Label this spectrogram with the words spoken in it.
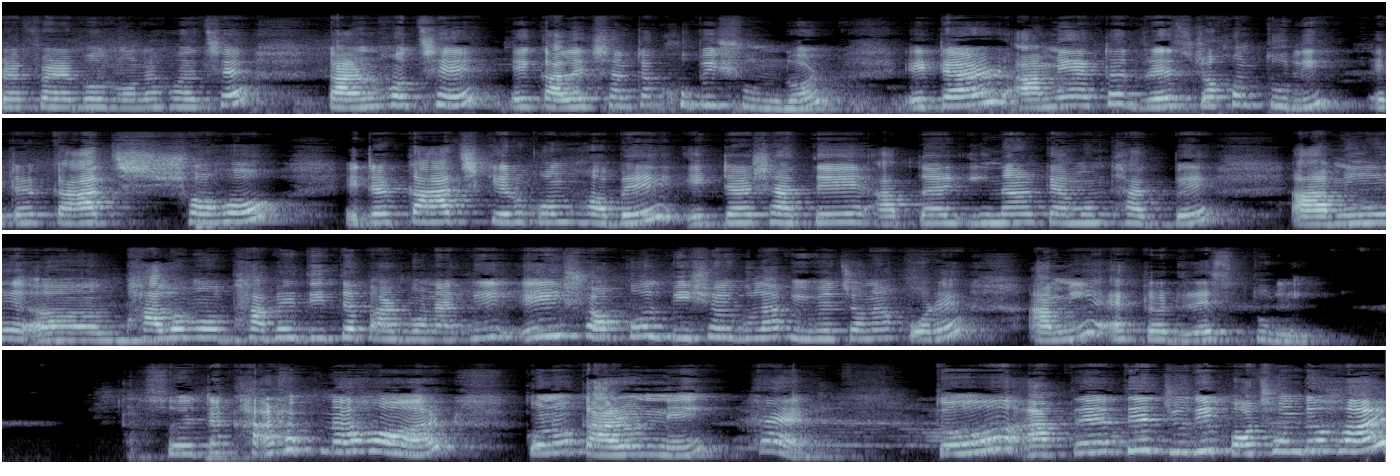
প্রেফারেবল মনে হয়েছে। কারণ হচ্ছে, এই কালেকশনটা খুবই সুন্দর। এটার আমি একটা ড্রেস যখন তুলি, এটার কাজ সহ, এটার কাজ কীরকম হবে, এটার সাথে আপনার ইনার কেমন থাকবে, আমি ভালোভাবে দিতে পারব নাকি, এই সকল বিষয়গুলা বিবেচনা করে আমি একটা ড্রেস তুলি। সো এটা খারাপ না হওয়ার কোনো কারণ নেই হ্যাঁ। তো আপনাদের যদি পছন্দ হয়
